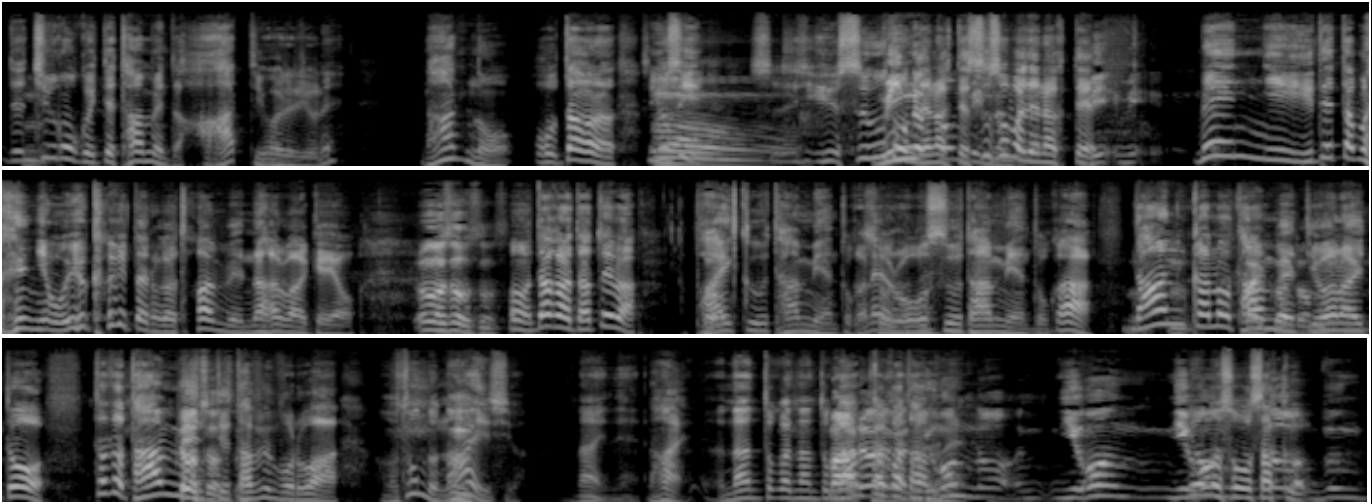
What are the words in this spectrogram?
でうん。中国行ってタンメンってはあって言われるよね。何のおだから要するに酢うどんじゃなくてみんなトンミンなんだ酢そばじゃなくて麺に茹でた麺にお湯かけたのがタンメンになるわけよ、うん、そうそうそう。うん、だから例えばパイクータンメンとかねロースータンメンとか、うん。なんかのタンメンって言わないと、ただタンメンっていう。食べ物はほとんどないですよ、ないね。はい。なんとかなんとまあ、あかれは日本の、日本、日本の本創作。の文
